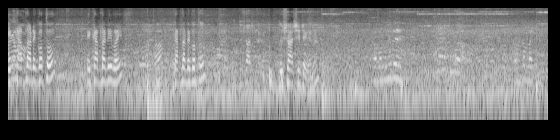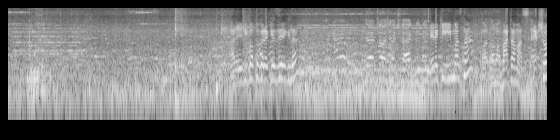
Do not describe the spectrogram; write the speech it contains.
এই কাতলাটে কত? এই কাতলাটি ভাই? কাতলাটে কত? দুশো আশি টাকা। না? আর এটি কত করে কেজি এগুলা? এটা কি ই মাছ না। বাটা মাছ। একশো?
